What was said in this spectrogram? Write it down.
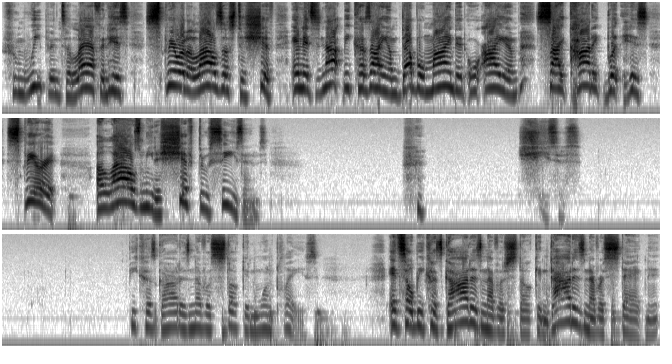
from weeping to laughing. His spirit allows us to shift. And it's not because I am double minded or I am psychotic, but his spirit allows me to shift through seasons. Jesus. Because God is never stuck in one place. And so, because God is never stuck and God is never stagnant,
